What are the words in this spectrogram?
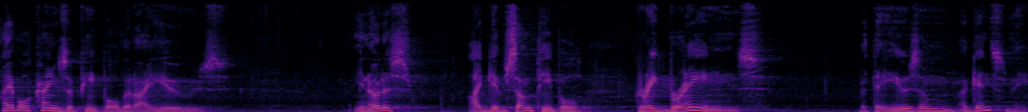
I have all kinds of people that I use. You notice, I give some people great brains, but they use them against me.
